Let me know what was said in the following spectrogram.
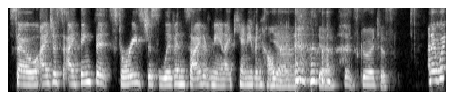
So I just I think that stories just live inside of me and I can't even help yeah, it. yeah, it's gorgeous. And I wouldn't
